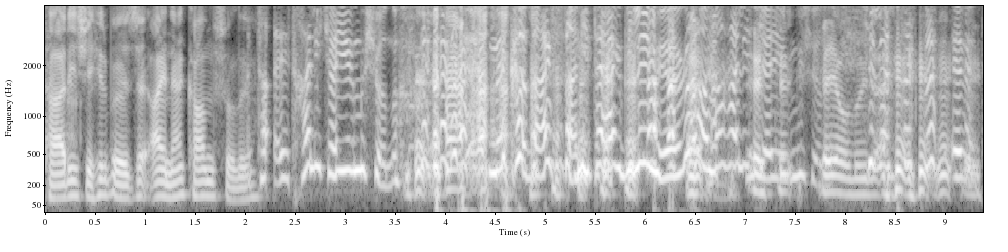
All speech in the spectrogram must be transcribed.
Tarihi şehir böylece aynen kalmış oluyor. Ta, e, Haliç ayırmış onu. ne kadar saniter bilemiyorum ama Haliç ayırmış onu. Beyoğlu'yla. evet.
